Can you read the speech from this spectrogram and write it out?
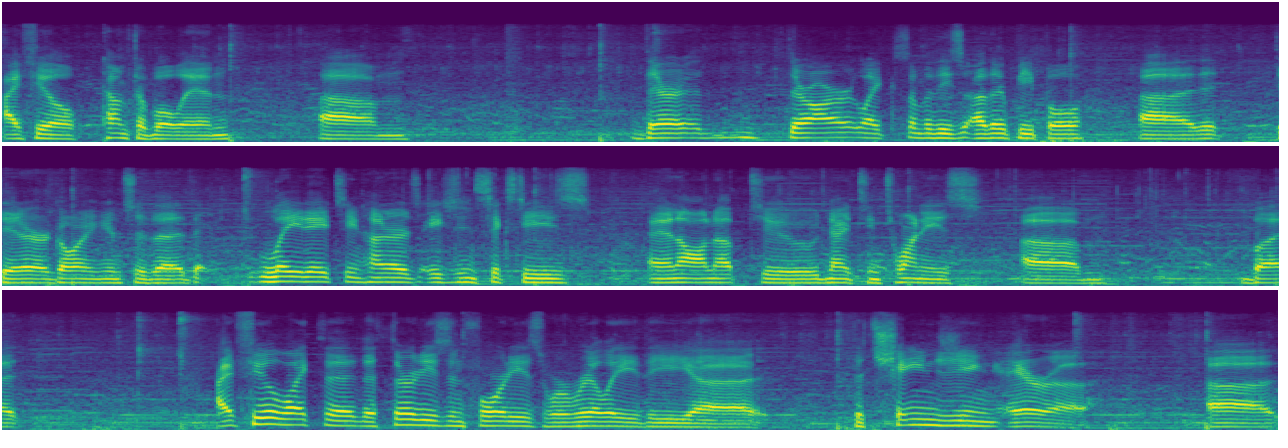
I feel comfortable in. Um, there, there are like some of these other people uh, that, that are going into the, the, late 1800s, 1860s, and on up to 1920s. Um, but I feel like the, the 30s and 40s were really the, uh, the changing era, uh,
